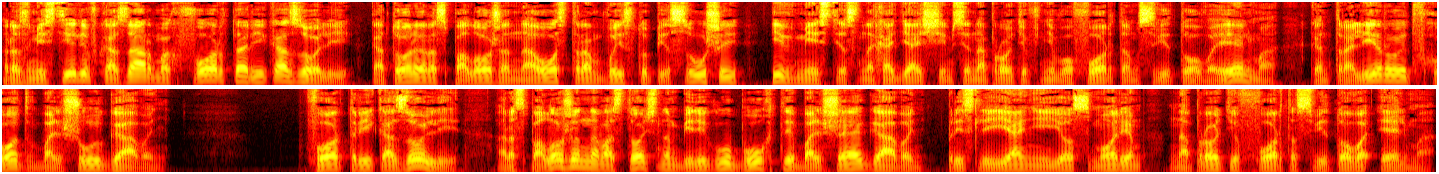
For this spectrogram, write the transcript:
разместили в казармах форта Рикозолий, который расположен на остром выступе суши и вместе с находящимся напротив него фортом Святого Эльма контролирует вход в Большую гавань. Форт Рикозолли расположен на восточном берегу бухты Большая гавань при слиянии ее с морем напротив форта Святого Эльма.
